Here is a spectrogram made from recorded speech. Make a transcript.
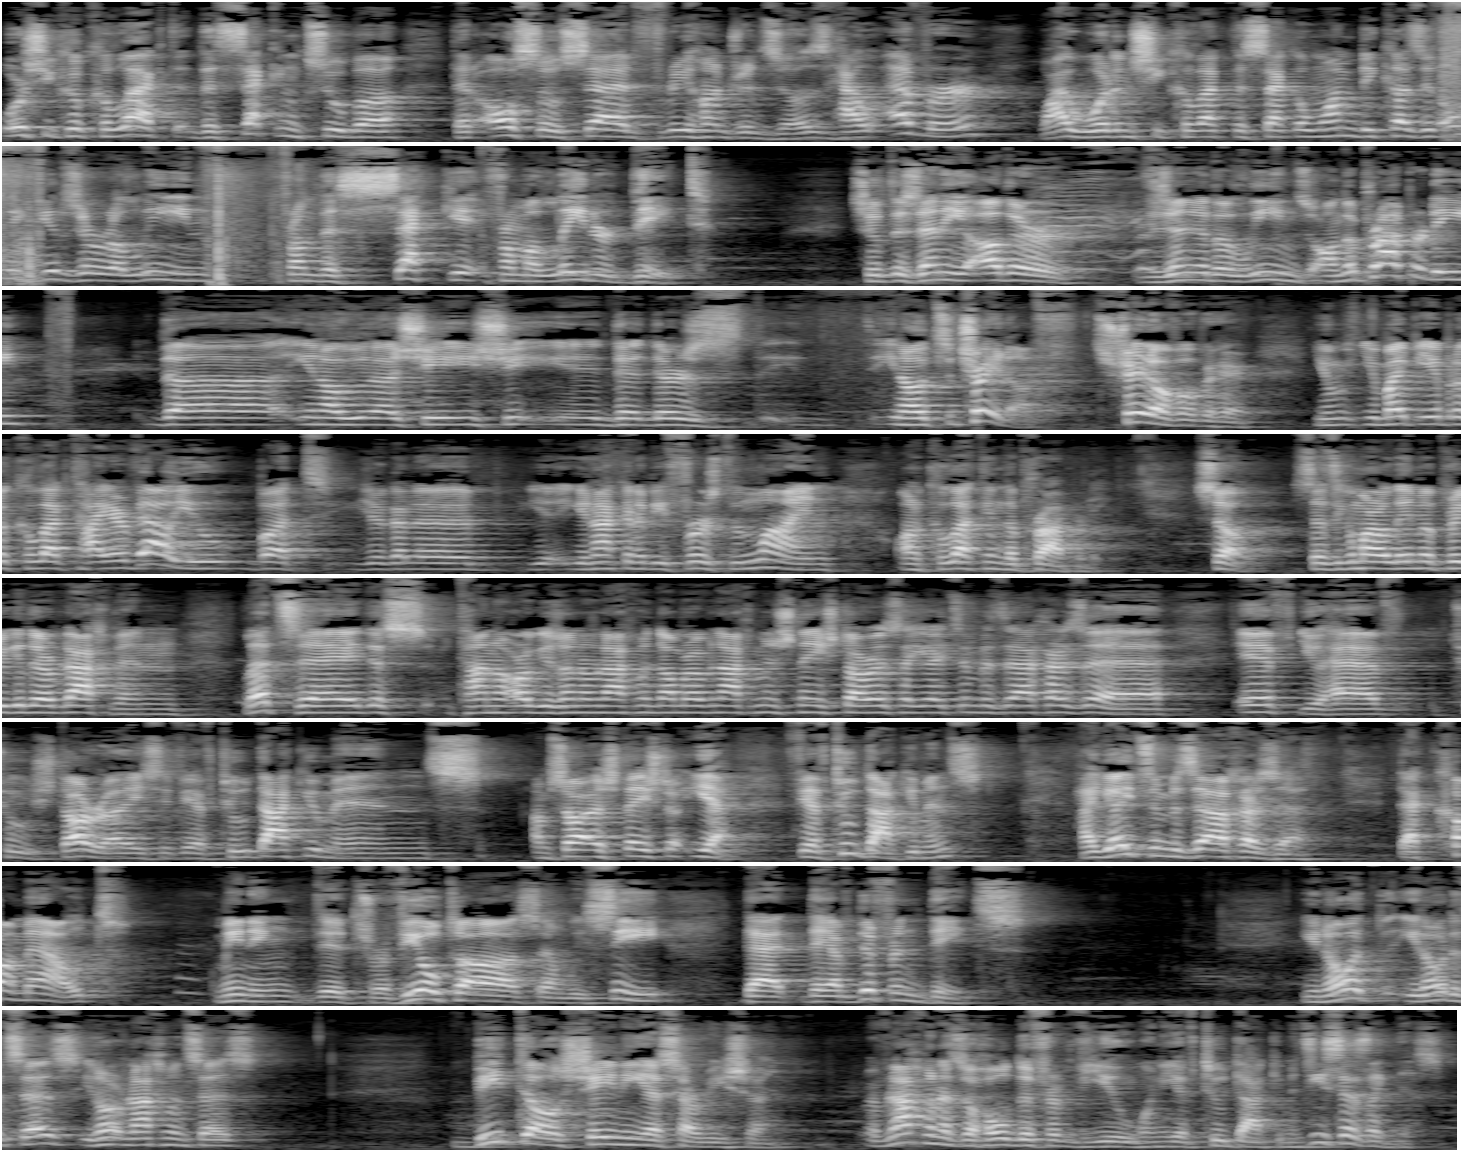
or she could collect the second ksuba that also said 300 zuz. However, why wouldn't she collect the second one? Because it only gives her a lien from the second, from a later date. So if there's any other, if there's any other liens on the property, the you know uh, she she the, there's you know it's a trade off. It's trade off over here. You, you might be able to collect higher value, but you're gonna you're not to be first in line on collecting the property. So says the Gemara Lema Prigid Nachman. Let's say this Tana argues on Rav Nachman, Dam Rav Nachman, Shnei Bezachar If you have two shtaras, if you have two documents, I'm sorry, yeah, if you have two documents, Hayatzim Bezachar that come out meaning it's revealed to us and we see that they have different dates. You know what? You know what it says. You know what Rav Nachman says. Bital sheni. Rav Nachman has a whole different view when you have two documents. He says like this:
